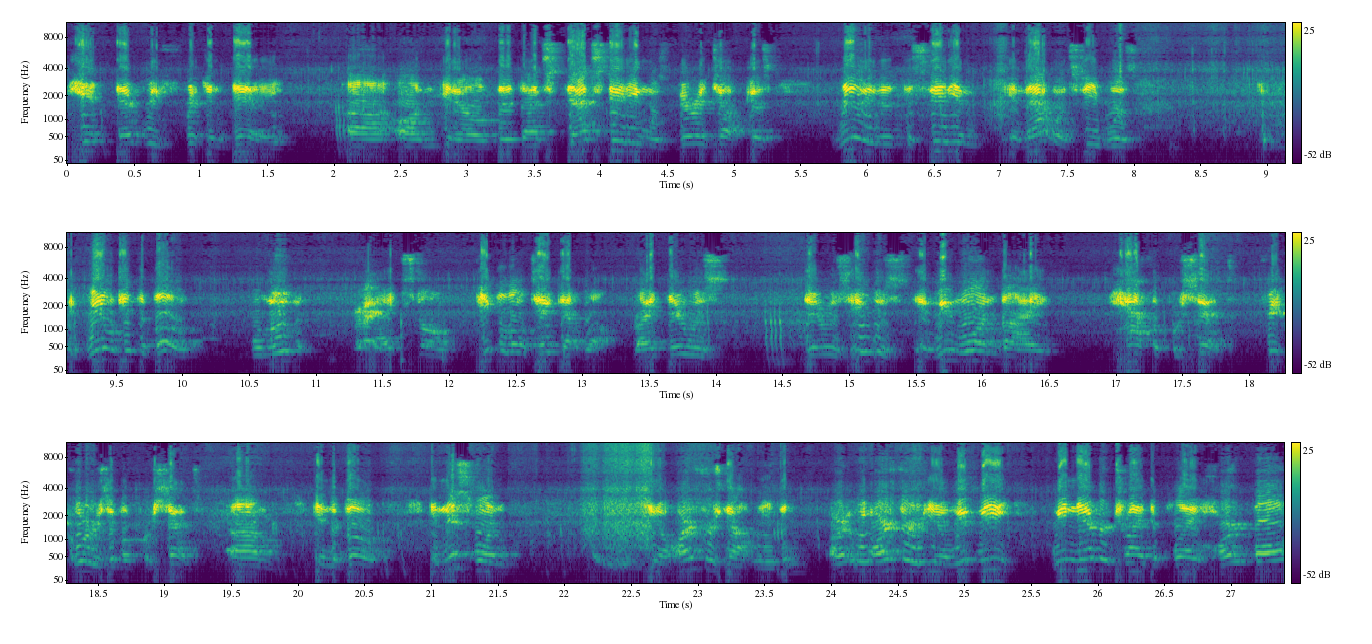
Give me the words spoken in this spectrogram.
hit every freaking day uh, on you know the, that that stadium was very tough because really the, the stadium in that one, Steve, was if we don't get the vote, we're moving. Right. right. So people don't take that well, right? There was, there was, it was, and we won by half a percent, three quarters of a percent um, in the vote. In this one, you know, Arthur's not leaving. Arthur, you know, we, we we never tried to play hardball.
